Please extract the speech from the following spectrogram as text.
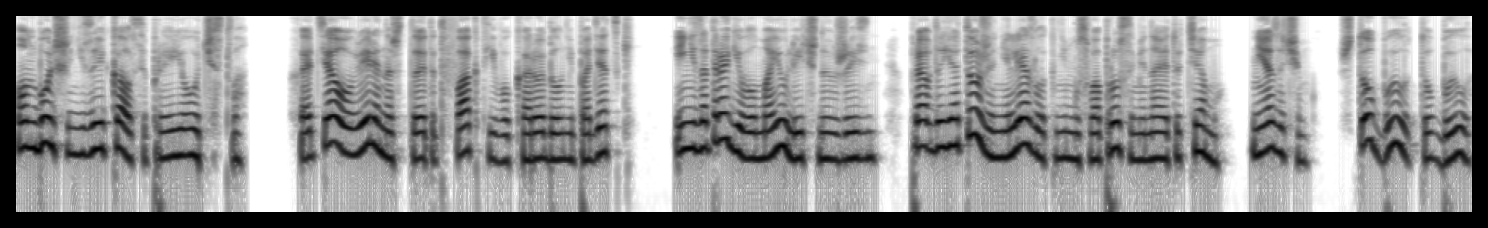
Он больше не заикался про ее отчество. Хотя уверена, что этот факт его коробил не по-детски и не затрагивал мою личную жизнь. Правда, я тоже не лезла к нему с вопросами на эту тему. Незачем. Что было, то было.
